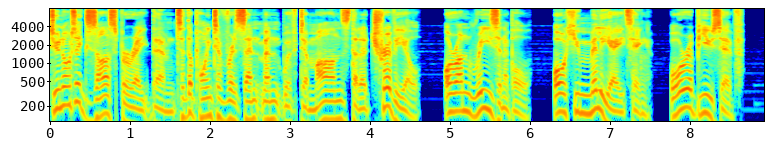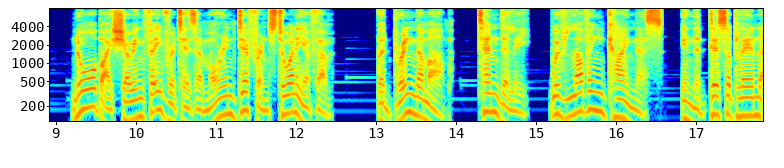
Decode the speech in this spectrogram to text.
do not exasperate them to the point of resentment with demands that are trivial or unreasonable or humiliating or abusive, nor by showing favoritism or indifference to any of them, but bring them up tenderly with loving kindness in the discipline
